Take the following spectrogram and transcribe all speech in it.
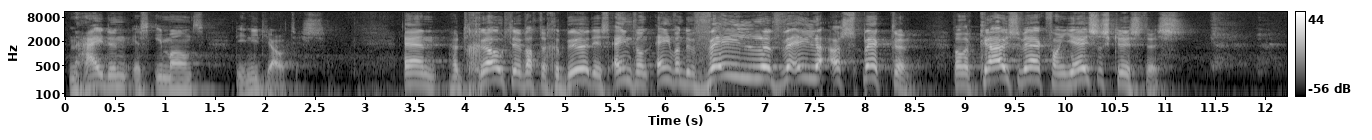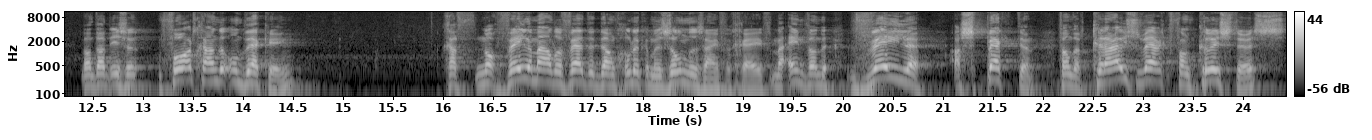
Een heiden is iemand die niet Jood is. En het grote wat er gebeurde is een van, een van de vele, vele aspecten van het kruiswerk van Jezus Christus. Want dat is een voortgaande ontdekking. Gaat nog vele malen verder dan gelukkig mijn zonden zijn vergeven. Maar een van de vele aspecten van het kruiswerk van Christus.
